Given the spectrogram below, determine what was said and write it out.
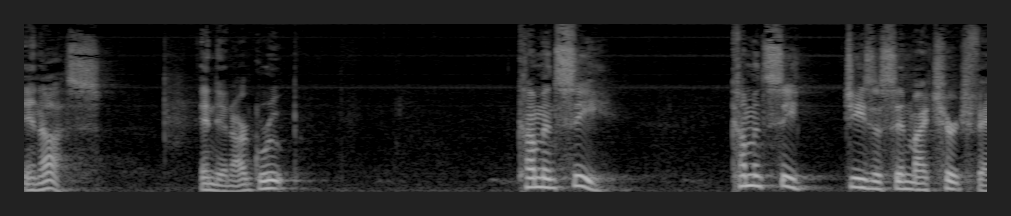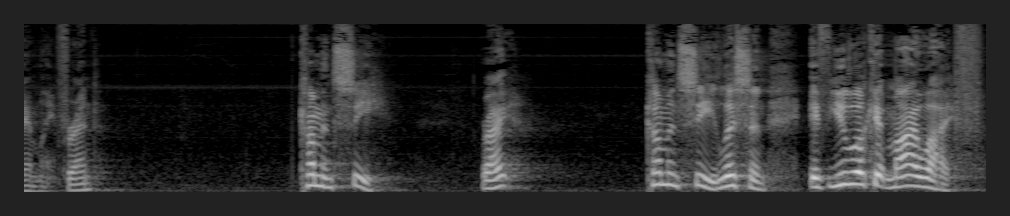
in us and in our group. Come and see. Come and see Jesus in my church family, friend. Come and see, right? Come and see. Listen, if you look at my life,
